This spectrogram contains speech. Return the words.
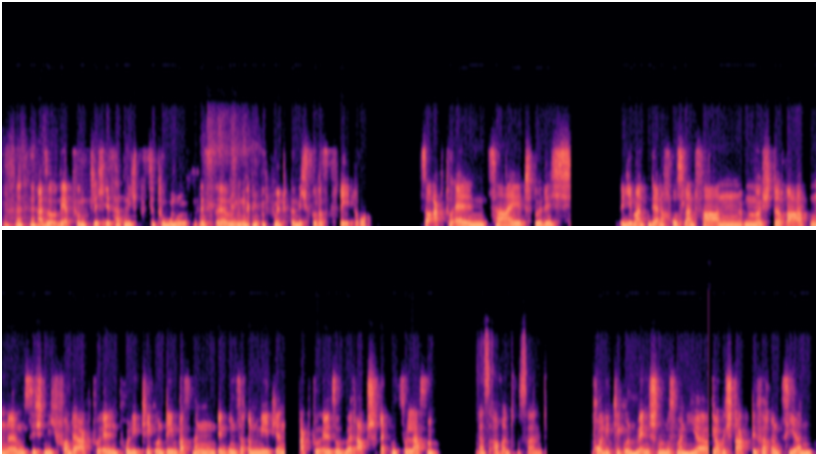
Also wer pünktlich ist, hat nichts zu tun, ist ähm, gefühlt für mich so das Credo. Zur aktuellen Zeit würde ich jemanden, der nach Russland fahren möchte, raten, ähm, sich nicht von der aktuellen Politik und dem, was man in unseren Medien aktuell so hört, abschrecken zu lassen. Das ist auch interessant. Politik und Menschen muss man hier, glaube ich, stark differenzieren.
